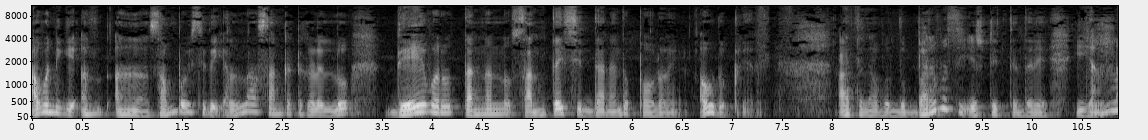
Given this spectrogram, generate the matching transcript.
ಅವನಿಗೆ ಅನ್ ಸಂಭವಿಸಿದ ಎಲ್ಲ ಸಂಕಟಗಳಲ್ಲೂ ದೇವರು ತನ್ನನ್ನು ಸಂತೈಸಿದ್ದಾನೆಂದು ಪೌಲನು ಹೌದು ಪ್ರಿಯರೇ. ಆತನ ಒಂದು ಭರವಸೆ ಎಷ್ಟಿತ್ತೆಂದರೆ ಈ ಎಲ್ಲ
